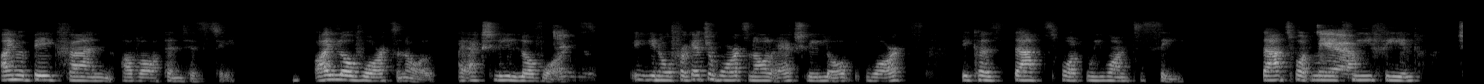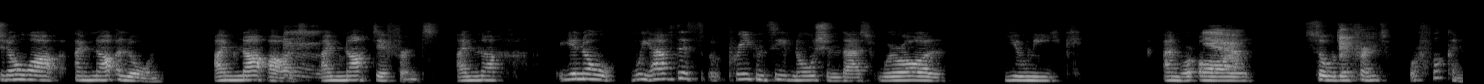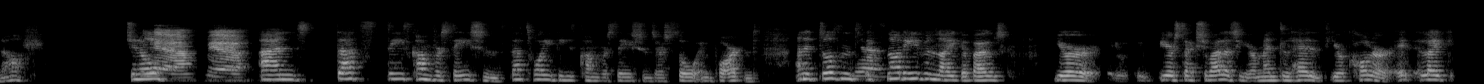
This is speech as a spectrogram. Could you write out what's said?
I'm a big fan of authenticity I love warts and all. I actually love warts. You know, forget your warts and all. I actually love warts because that's what we want to see. That's what makes Yeah. me feel, do you know what? I'm not alone. I'm not odd. Mm. I'm not different. I'm not, you know, we have this preconceived notion that we're all unique and we're all Yeah. so different. We're fucking not. Do you know? Yeah, yeah, and that's these conversations that's why these conversations are so important and it doesn't Yeah. it's not even like about your your sexuality your mental health your color it like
